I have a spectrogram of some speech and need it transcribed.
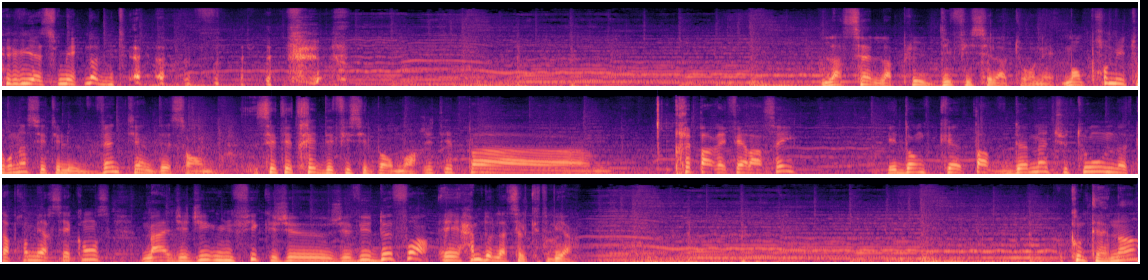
une تجري طاحت ياسمين La scène la plus difficile à tourner. Mon premier tournage, c'était le 21 décembre. C'était très difficile pour moi. J'étais pas préparé à faire la scène. Et donc, demain, tu tournes ta première séquence. Ma Gigi, une fille que j'ai vue deux fois. Et alhamdoulilah, c'est bien. كنت هنا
